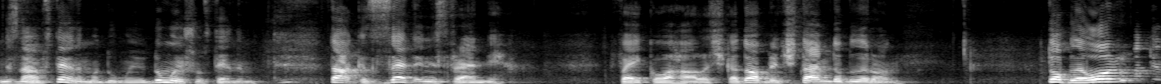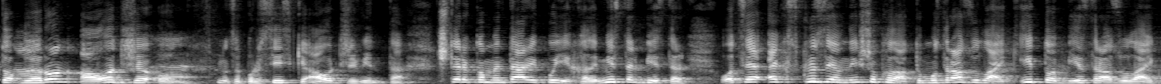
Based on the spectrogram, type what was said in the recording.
Не знаю, встигнемо, думаю. Думаю, що встигнемо. Так, Dennis Friendly. Фейкова галочка. Добре, читаємо Доблерон. Тоблеон, Тоблерон, а отже он. Ну це по-російськи, а отже він. Та. Чотири коментарі поїхали. Містер Бістер, оце ексклюзивний шоколад, тому зразу лайк. І тобі зразу лайк.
